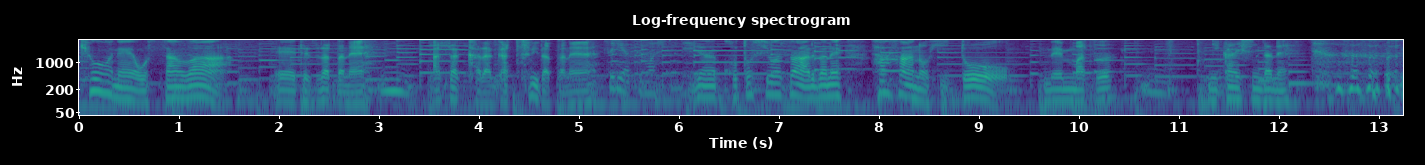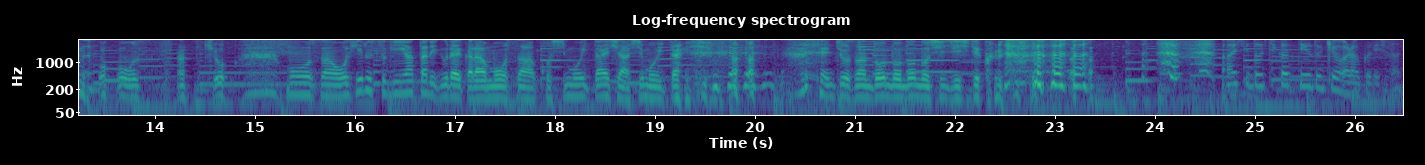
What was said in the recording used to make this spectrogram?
ー今日はねおっさんは、えー手伝ったね。うん。朝からがっつりだったね。釣りやってましたいねやー今年はさあれだね。母の日と年末うん。2回死んだね。もうさ今日もうさお昼過ぎあたりぐらいからもうさ腰も痛いし足も痛いしさ。店長さんどんどんどんどん指示してくるしさ 私どっちかっていうと今日は楽でしたね。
